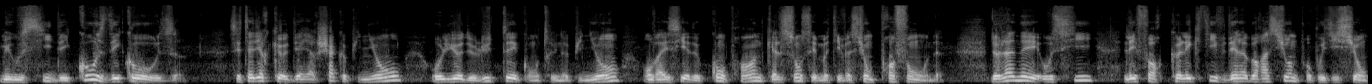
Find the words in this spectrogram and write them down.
mais aussi des causes des causes. C'est-à-dire que derrière chaque opinion, au lieu de lutter contre une opinion, on va essayer de comprendre quelles sont ses motivations profondes. De l'année aussi l'effort collectif d'élaboration de propositions.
